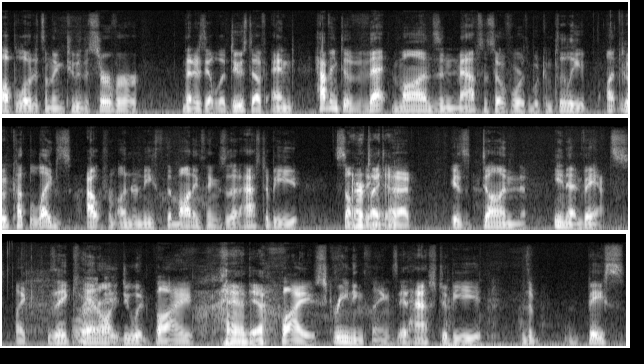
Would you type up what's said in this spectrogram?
uploaded something to the server that is able to do stuff, and having to vet mods and maps and so forth would completely uh, un- would cut the legs out from underneath the modding thing. So that has to be something Airtight, yeah. that is done in advance. Like they cannot Right. do it by hand, yeah, by screening things. It has to be the base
